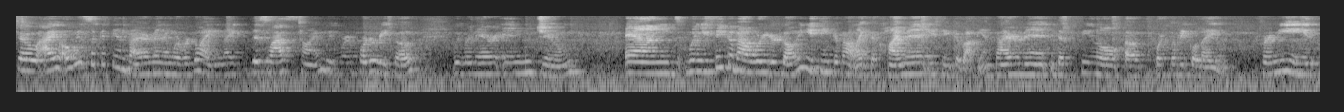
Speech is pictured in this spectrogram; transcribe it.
So I always look at the environment and where we're going. Like this last time, we were in Puerto Rico we were there in June. And when you think about where you're going, you think about like the climate, you think about the environment, the feel of Puerto Rico. Like for me,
